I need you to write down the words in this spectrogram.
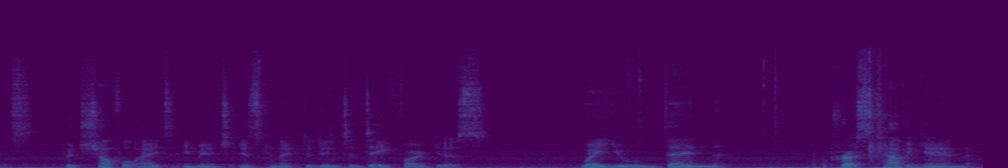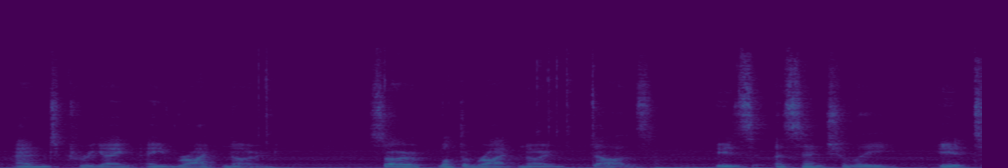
this, but shuffle 8's image is connected into defocus where you will then press tab again and create a write node. So what the write node does is essentially it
